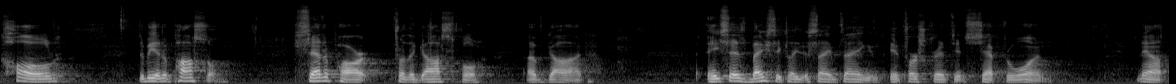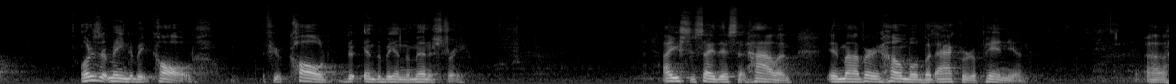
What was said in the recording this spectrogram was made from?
called to be an apostle, set apart for the gospel of God. He says basically the same thing in 1 Corinthians chapter 1. Now, what does it mean to be called? If you're called to be in the ministry. I used to say this at Highland in my very humble but accurate opinion. Uh,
